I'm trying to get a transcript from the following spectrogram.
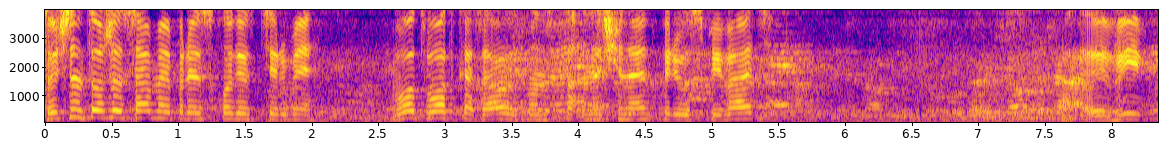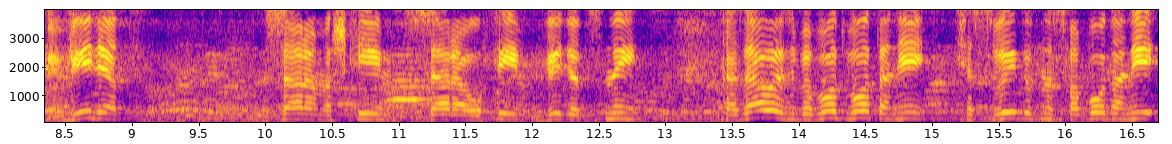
Точно то же самое происходит в тюрьме. Вот-вот, казалось бы, он начинает преуспевать. Видят Сара Машким, Сара Уфим, видят сны. Казалось бы, вот-вот они сейчас выйдут на свободу, они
